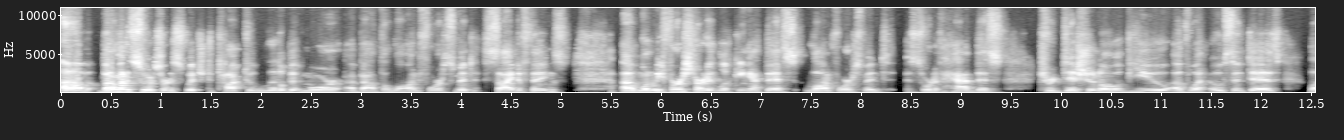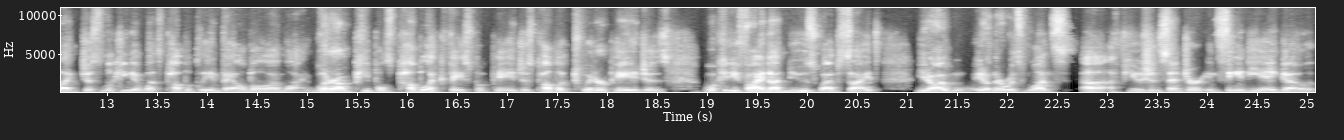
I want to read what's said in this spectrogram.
Um, but I want to sort of, sort of switch to talk to a little bit more about the law enforcement side of things. Uh, when we first started looking at this, law enforcement sort of had this traditional view of what OSINT is, like just looking at what's publicly available online. What are on people's public Facebook pages, public Twitter pages? What can you find on news websites? You know, I, you know, there was once uh, a fusion center in San Diego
